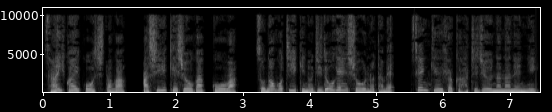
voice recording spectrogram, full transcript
再開校したが、足池小学校はその後地域の児童減少のため、1987年に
